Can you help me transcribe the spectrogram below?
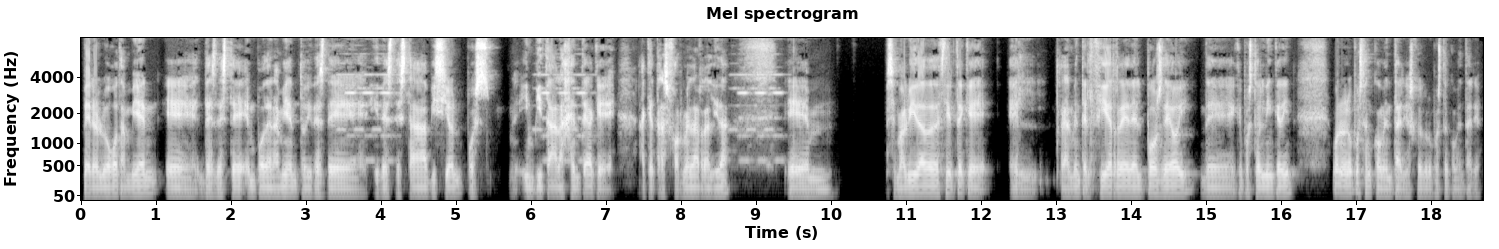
pero luego también eh, desde este empoderamiento y desde, y desde esta visión, pues invita a la gente a que, a que transforme la realidad. Em, se me ha olvidado decirte que el, realmente el cierre del post de hoy de, que he puesto en LinkedIn, bueno, lo he puesto en comentarios, creo que lo he puesto en comentarios.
